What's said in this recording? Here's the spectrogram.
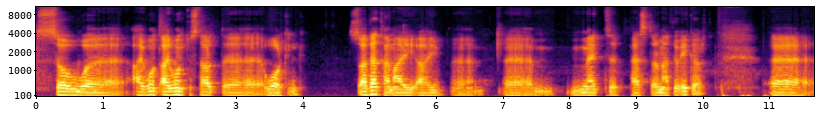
So uh, I want I want to start uh, working. So at that time I I um, um, met Pastor Matthew Eckert uh,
